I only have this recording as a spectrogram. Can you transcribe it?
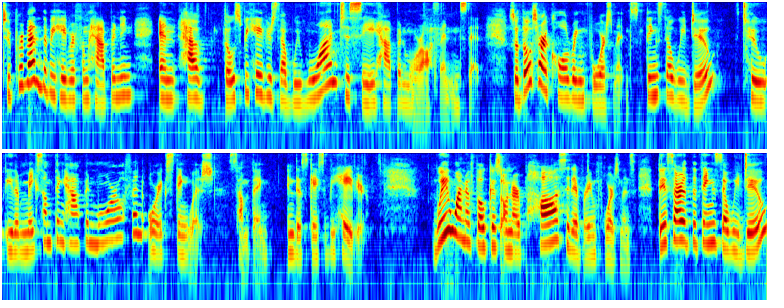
To prevent the behavior from happening and have those behaviors that we want to see happen more often instead. So those are called reinforcements, things that we do to either make something happen more often or extinguish something, in this case, a behavior. We want to focus on our positive reinforcements. These are the things that we do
